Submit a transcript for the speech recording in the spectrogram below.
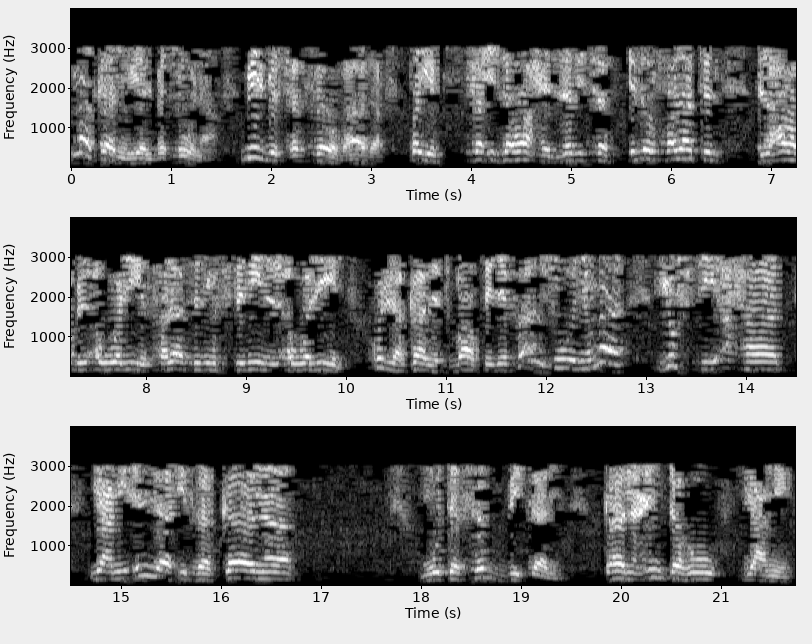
ما كانوا يلبسونها بيلبس الثوب هذا. طيب فإذا واحد لبس إذا صلاة العرب الأولين صلاة المسلمين الأولين كلها كانت باطلة فأنسوا أنه ما يفتي أحد يعني إلا إذا كان متثبتا كان عنده يعني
